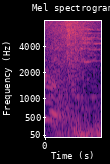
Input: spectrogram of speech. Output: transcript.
Go.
